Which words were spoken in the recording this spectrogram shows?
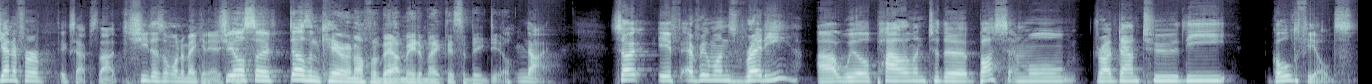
Jennifer accepts that. She doesn't want to make an issue. She also doesn't care enough about me to make this a big deal. No. So if everyone's ready, uh, we'll pile into the bus and we'll drive down to the Goldfields.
